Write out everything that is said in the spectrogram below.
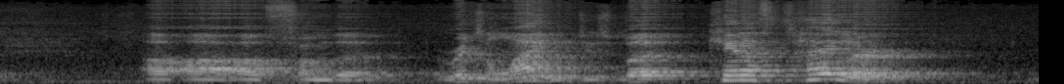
uh, uh, from the original languages, but Kenneth Taylor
